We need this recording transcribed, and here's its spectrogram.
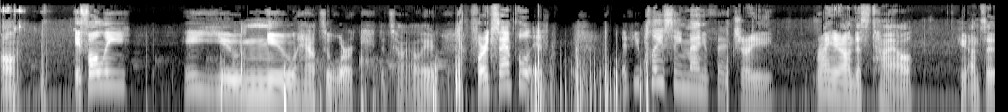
Oh, if only you knew how to work the tile here. For example, if if you place a manufactory right here on this tile, here so,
